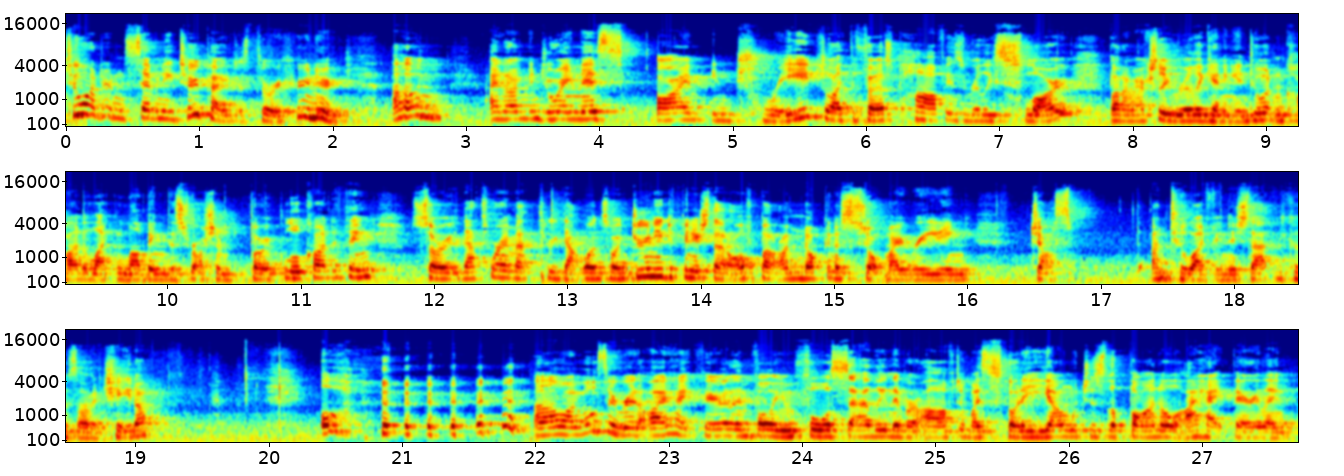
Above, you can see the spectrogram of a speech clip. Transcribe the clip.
272 pages through, who knew? Um, and I'm enjoying this. I'm intrigued. Like the first half is really slow, but I'm actually really getting into it and kind of like loving this Russian folklore kind of thing. So that's where I'm at through that one. So I do need to finish that off, but I'm not going to stop my reading just until I finish that because I'm a cheater. Oh. um, I've also read I Hate Fairyland Volume 4, Sadly Never After by Skottie Young, which is the final I Hate Fairyland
